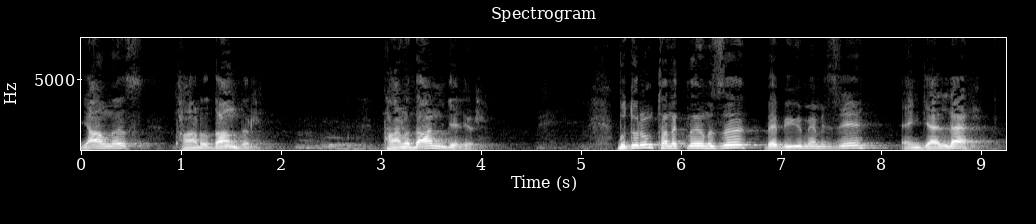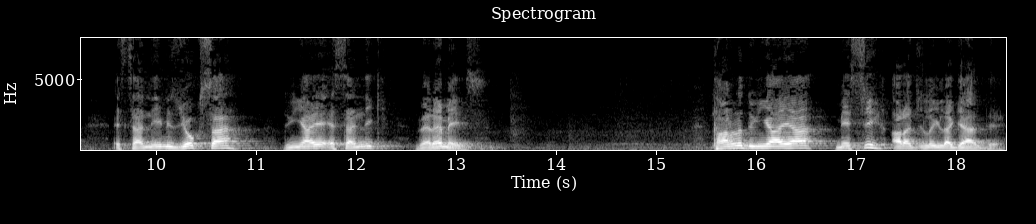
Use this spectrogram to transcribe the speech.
yalnız Tanrı'dandır. Tanrı'dan gelir. Bu durum tanıklığımızı ve büyümemizi engeller. Esenliğimiz yoksa dünyaya esenlik veremeyiz. Tanrı dünyaya Mesih aracılığıyla geldi.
